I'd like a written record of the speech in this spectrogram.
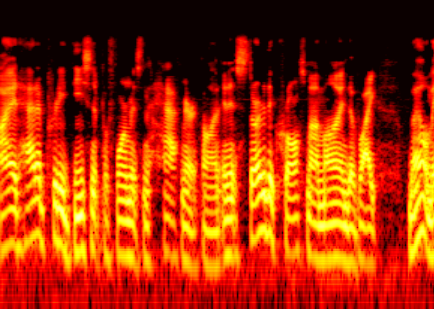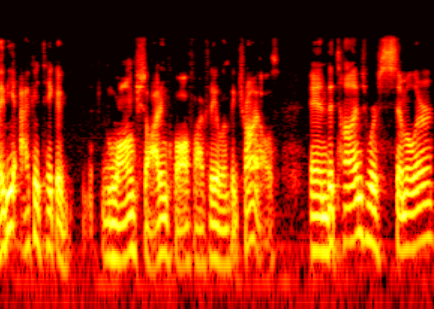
I had had a pretty decent performance in the half marathon, and it started to cross my mind of like, well, maybe I could take a long shot and qualify for the Olympic trials. And the times were similar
